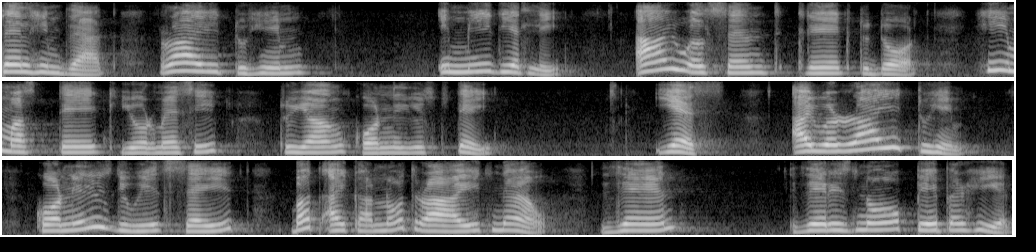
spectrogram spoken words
Tell him that. Write to him immediately. I will send Craig to Dort. He must take your message to young Cornelius today. Yes, I will write to him. Cornelius DeWitt said, But I cannot write now. Then there is no paper here.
